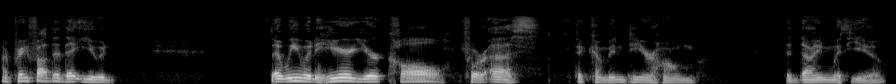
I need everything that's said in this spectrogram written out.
I pray, Father, that you would that we would hear your call for us to come into your home, to dine with you,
